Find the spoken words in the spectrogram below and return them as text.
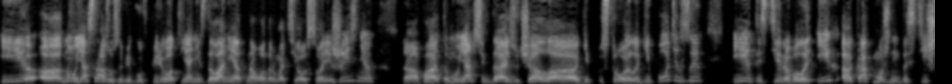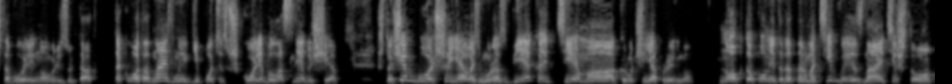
И, э, ну, я сразу забегу вперед, я не сдала ни одного норматива в своей жизни, э, поэтому я всегда изучала, гип- строила гипотезы и тестировала их, а как можно достичь того или иного результата. Так вот, одна из моих гипотез в школе была следующая, что чем больше я возьму разбег, тем а, круче я прыгну. Но кто помнит этот норматив, вы знаете, что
